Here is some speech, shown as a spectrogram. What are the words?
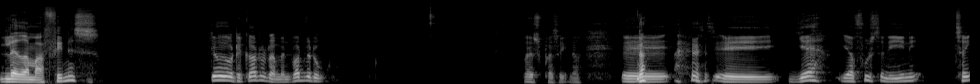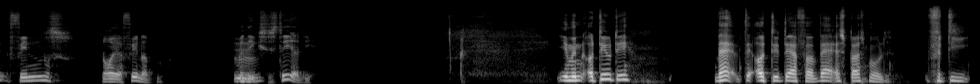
lader mig findes. Jo, jo, det gør du da, men hvad vil du? Nå, jeg skulle bare se. Øh, øh, ja, jeg er fuldstændig enig. Ting findes, når jeg finder dem. Men Mhm. eksisterer de? Jamen, og det er jo det. Hvad, og det er derfor, hvad er spørgsmålet? Fordi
